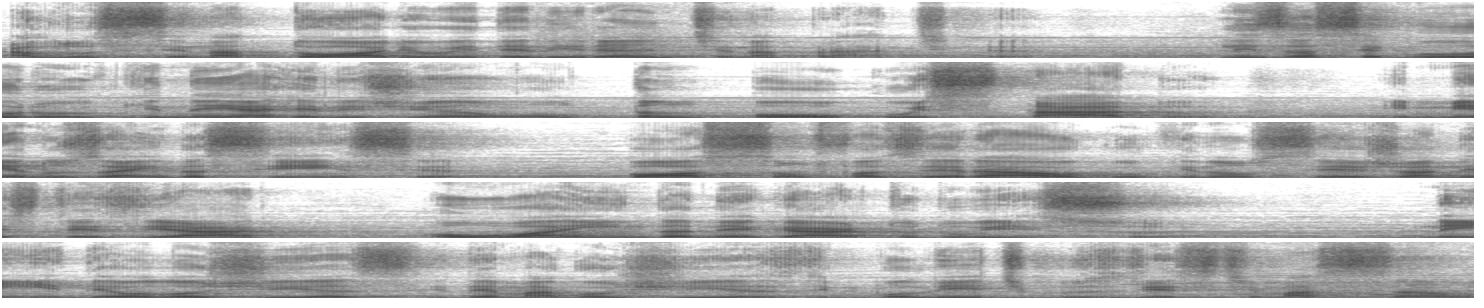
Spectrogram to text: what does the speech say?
alucinatório e delirante na prática lhes asseguro que nem a religião ou tampouco o Estado, e menos ainda a ciência, possam fazer algo que não seja anestesiar ou ainda negar tudo isso. Nem ideologias e demagogias de políticos de estimação,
